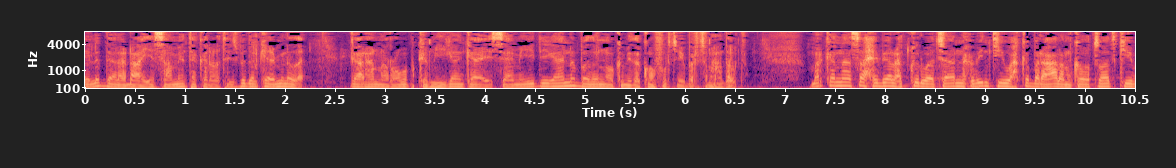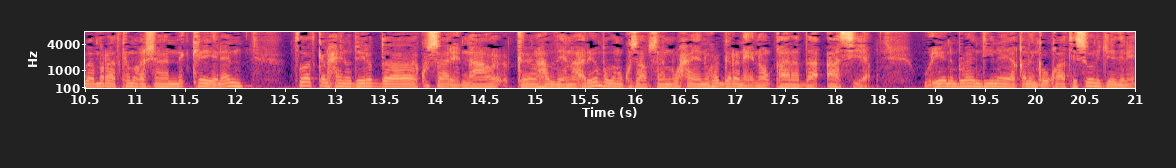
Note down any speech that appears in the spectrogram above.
ee la daalaadhacaya saameynta ka dhalatay isbeddelka cimilada gaar ahaana roobabka mihigaanka ee saameeyey deegaano badan oo ka mid a koonfurta iyo bartamaha dalka markana saaxiib yaal waxad ku dhawaataan xubintii wax ka bara caalamka oo todobaadkiiba mar aad ka maqashaan k n n. Todobaadkan waxaynu diiradda ku saaraynaa kagana hadlaynaa arrimo badan oo ku saabsan waxaaynu ka garanayno qaaradda aasiya. Wariyeen ibraahim diine ayaa qalinka u qaatay soona jeedine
